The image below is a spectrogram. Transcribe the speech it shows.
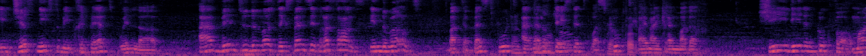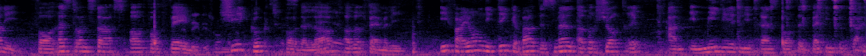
It just needs to be prepared with love. I've been to the most expensive restaurants in the world, but the best food I've ever tasted was cooked by my grandmother. She didn't cook for money, for restaurant stars, or for fame. She cooked for the love of her family. If I only think about the smell of her short trip, I'm immediately transported back into time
